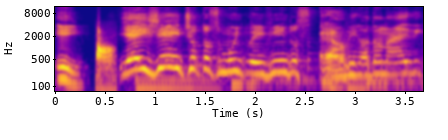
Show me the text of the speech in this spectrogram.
ei. E aí, gente, eu tô muito bem-vindos, é o Bigodão Live.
